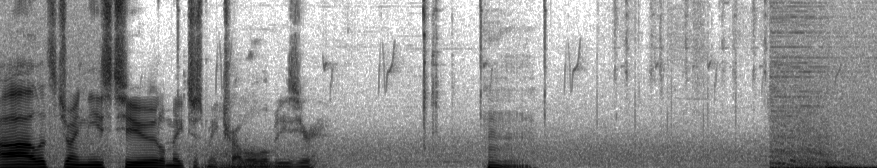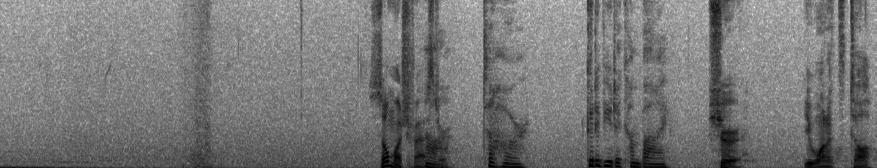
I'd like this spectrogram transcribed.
Uh, let's join these two. It'll make just make travel a little bit easier. Hmm. So much faster. Ah, Tahar. Good of you to come by. Sure. You wanted to talk?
